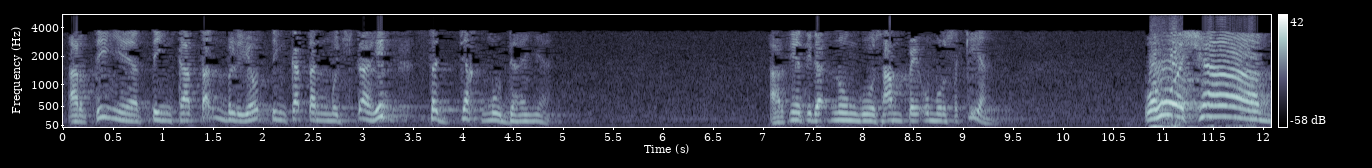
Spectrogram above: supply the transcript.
Artinya tingkatan beliau tingkatan mujtahid sejak mudanya. Artinya tidak nunggu sampai umur sekian. Wahuwa syab.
